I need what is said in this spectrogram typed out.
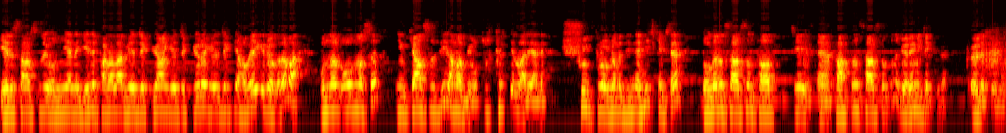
Yeri sarsılıyor. Onun yerine yeni paralar gelecek, yuan gelecek, euro gelecek diye havaya giriyorlar ama bunların olması imkansız değil ama bir 30-40 yıl var yani şu programı dinleyen hiç kimse doların sarsın taht, şey, e, tahtının sarsıldığını göremeyecek bile. Öyle söyleyeyim.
